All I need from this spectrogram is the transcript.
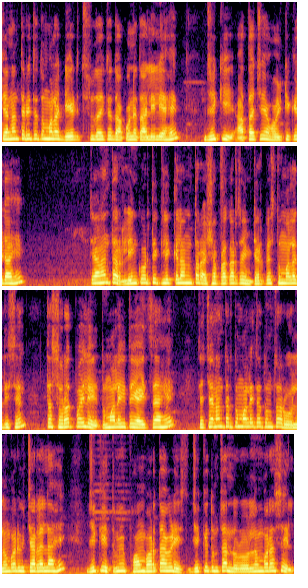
त्यानंतर इथं तुम्हाला डेटसुद्धा इथं दाखवण्यात आलेली आहे. जे की आताचे हॉल तिकीट आहे. त्यानंतर लिंकवरती क्लिक केल्यानंतर अशा प्रकारचा इंटरफेस तुम्हाला दिसेल. तर सर्वात पहिले तुम्हाला इथं यायचं आहे. त्याच्यानंतर तुम्हाला इथं तुमचा रोल नंबर विचारलेला आहे. जे की तुम्ही फॉर्म भरता वेळेस जे की तुमचा रोल नंबर असेल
